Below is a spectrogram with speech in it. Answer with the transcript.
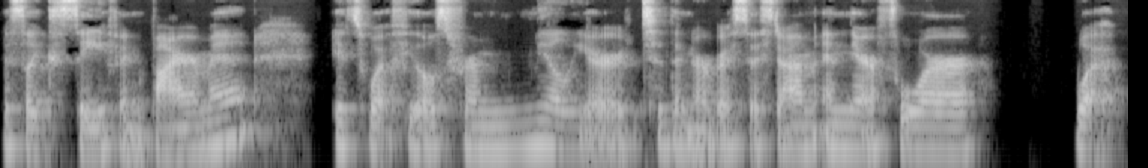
this like safe environment, it's what feels familiar to the nervous system and therefore what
